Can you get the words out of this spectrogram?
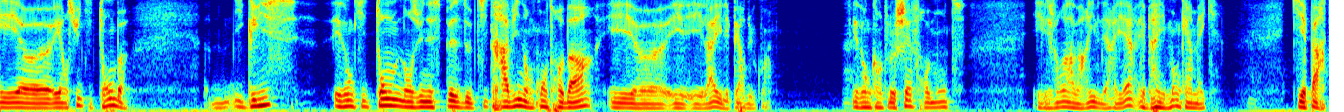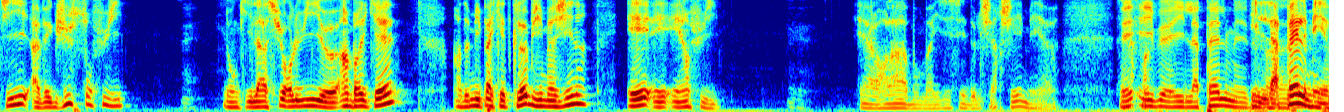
Euh, et, ensuite il tombe, il glisse, et donc il tombe dans une espèce de petite ravine en contrebas, et, euh, et, là il est perdu quoi. Et donc quand le chef remonte, et les gendarmes arrivent derrière, et ben il manque un mec, qui est parti avec juste son fusil. Donc il a sur lui un briquet, un demi-paquet de clubs j'imagine, et, un fusil. Et alors là, bon, bah, ils essaient de le chercher, mais. Euh, et, il l'appelle, mais. Il l'appelle, mais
